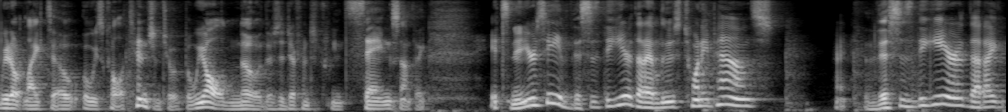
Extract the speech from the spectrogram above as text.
We don't like to always call attention to it, but we all know there's a difference between saying something. It's New Year's Eve. This is the year that I lose 20 pounds. Right? This is the year that I,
